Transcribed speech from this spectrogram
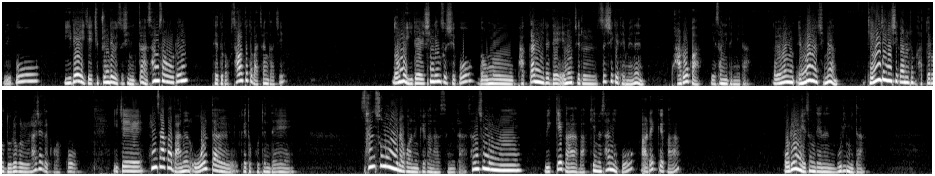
그리고 일에 이제 집중되어 있으시니까 3, 4월은 되도록 4월 때도 마찬가지 너무 일에 신경 쓰시고 너무 바깥 일에 내 에너지를 쓰시게 되면은 과로가 예상이 됩니다. 웬만, 웬만하시면 개인적인 시간을 좀 갖도록 노력을 하셔야 될 것 같고 이제 행사가 많은 5월달 궤도 볼 텐데 산수몽이라고 하는 궤가 나왔습니다. 산수몽은 윗괴가 막히는 산이고 아랫괴가 어려움이 예상되는 물입니다.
